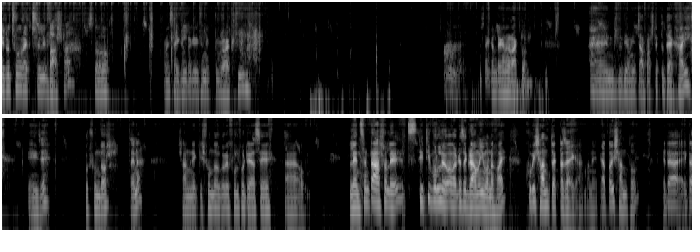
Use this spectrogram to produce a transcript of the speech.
এটা ওর অ্যাকচুয়ালি বাসা তো আমি সাইকেলটাকে এখানে একটু রাখি। সাইকেলটা এখানে রাখলাম। অ্যান্ড যদি আমি চারপাশটা একটু দেখাই, এই যে, খুব সুন্দর, তাই না? সামনে কি সুন্দর করে ফুল ফুটে আছে লেনসেনটা আসলে সিটি বললেও আমার কাছে গ্রামেই মনে হয়। খুবই শান্ত একটা জায়গা মানে এতই শান্ত। এটা একটা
